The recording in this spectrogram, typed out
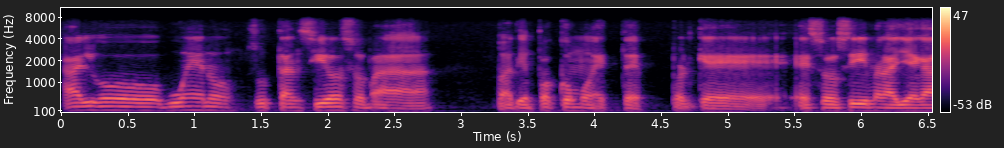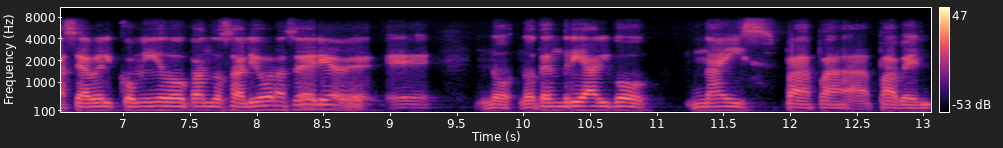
algo bueno, sustancioso para tiempos como este, porque eso sí, me la llegase a haber comido cuando salió la serie, eh, no, no tendría algo nice para ver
